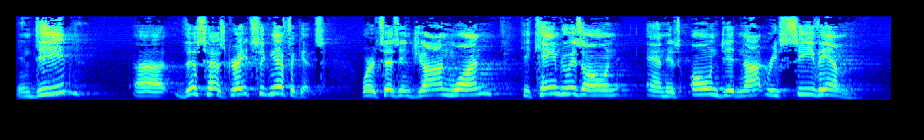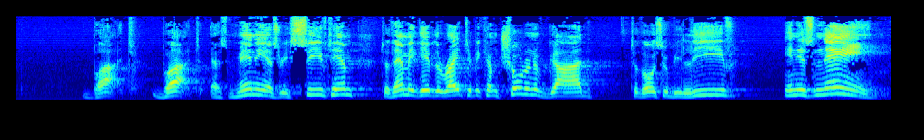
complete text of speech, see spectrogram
Indeed, uh, this has great significance, where it says in John 1 He came to his own, and his own did not receive him. But, but, as many as received him, to them he gave the right to become children of God, to those who believe in his name,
